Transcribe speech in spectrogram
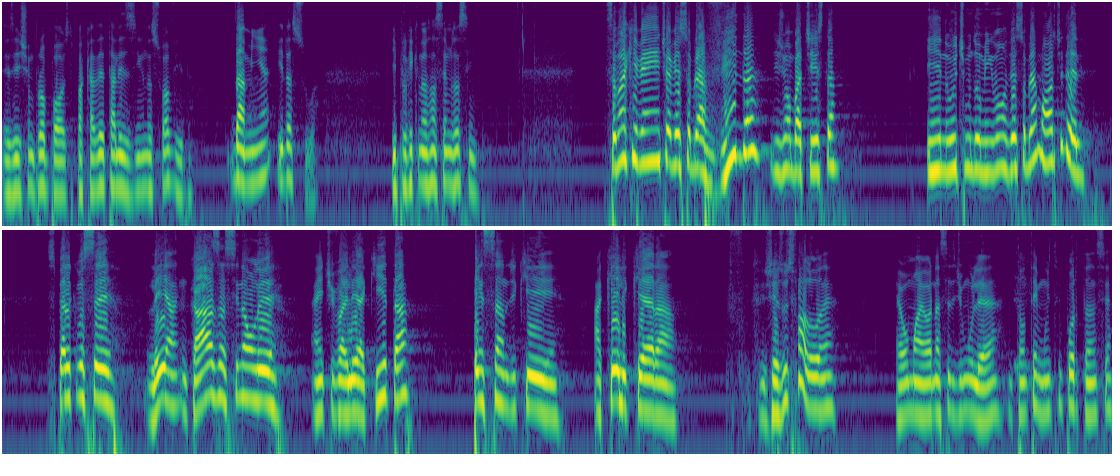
Existe um propósito para cada detalhezinho da sua vida, da minha e da sua. E por que, que nós nascemos assim? Semana que vem a gente vai ver sobre a vida de João Batista e no último domingo vamos ver sobre a morte dele. Espero que você leia em casa. Se não ler, a gente vai ler aqui, tá? Pensando de que aquele que era. Jesus falou, né? É o maior nascido de mulher. Então tem muita importância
